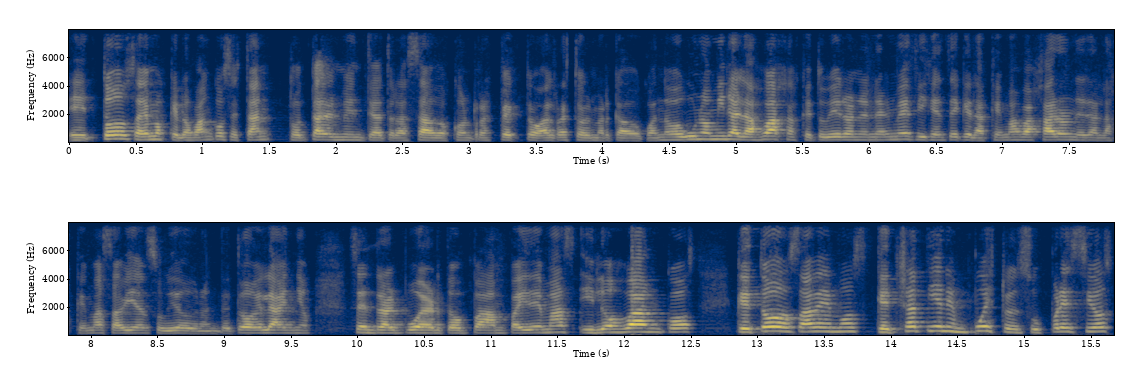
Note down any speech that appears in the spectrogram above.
eh, todos sabemos que los bancos están totalmente atrasados con respecto al resto del mercado. Cuando uno mira las bajas que tuvieron en el mes, fíjense que las que más bajaron eran las que más habían subido durante todo el año, Central Puerto, Pampa y demás, y los bancos que todos sabemos que ya tienen puesto en sus precios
